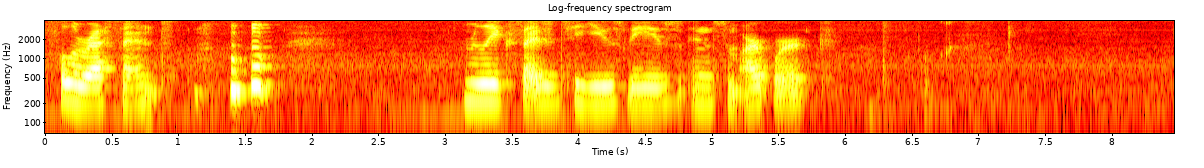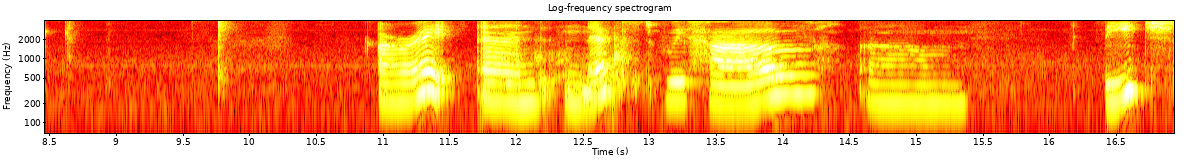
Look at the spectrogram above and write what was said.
fluorescent. I'm really excited to use these in some artwork. All right, and next we have um, Beach.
